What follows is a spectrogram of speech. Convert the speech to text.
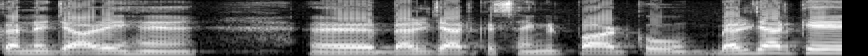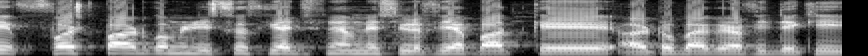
करने जा रहे हैं बेल जार के सेकंड पार्ट को। बेल जार के फ़र्स्ट पार्ट को हमने डिस्कस किया, जिसमें हमने सिलफियाबाद के ऑटोबायोग्राफी देखी।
